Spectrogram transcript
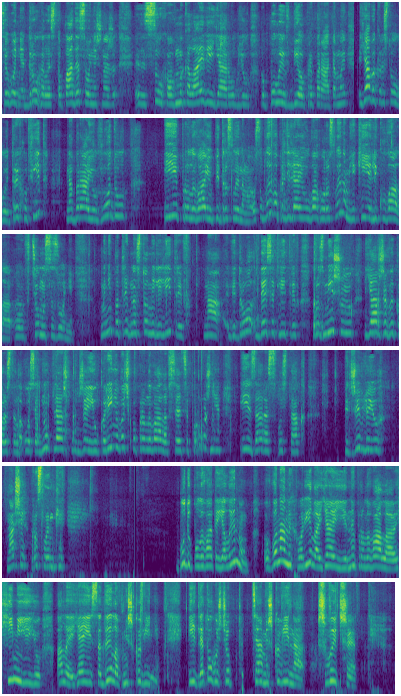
Сьогодні 2 листопада, сонячно ж- е, сухо в Миколаєві. Я роблю полив біопрепаратами. Я використовую трихофіт, набираю воду і проливаю під рослинами. Особливо приділяю увагу рослинам, які я лікувала е, в цьому сезоні. Мені потрібно 100 мл на відро 10 літрів. Розмішую. Я вже використала ось одну пляшку, вже і укорінювач попроливала, все це порожнє. І зараз ось так підживлюю наші рослинки. Буду поливати ялину. Вона не хворіла, я її не проливала хімією, але я її садила в мішковіні. І для того, щоб ця мішковіна швидше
